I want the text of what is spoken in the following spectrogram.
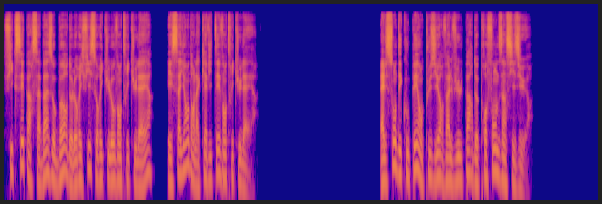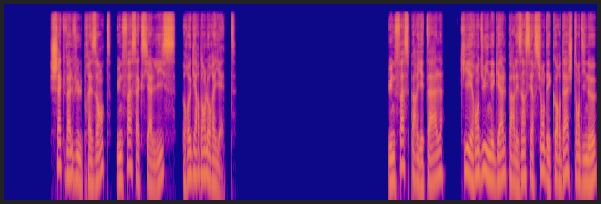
fixé par sa base au bord de l'orifice auriculo-ventriculaire, et saillant dans la cavité ventriculaire. Elles sont découpées en plusieurs valvules par de profondes incisures. Chaque valvule présente une face axiale lisse, regardant l'oreillette. Une face pariétale, qui est rendue inégale par les insertions des cordages tendineux,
